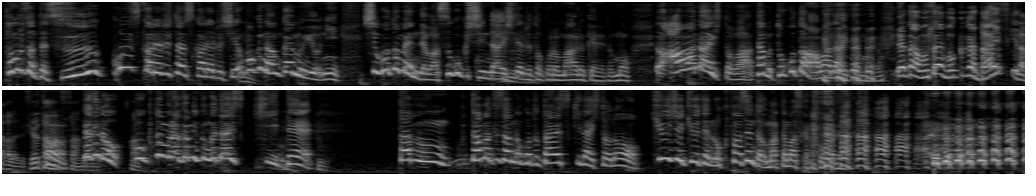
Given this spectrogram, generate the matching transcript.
タモリさんってすっごい好かれる人は好かれるし、僕何回も言うように仕事面ではすごく信頼してるところもあるけれども、合わない人は多分とことん合わないと思うよ。いやだから僕が大好きだからですよ玉津さん、うんだけど、僕と村上君が大好きで、多分玉手さんのこと大好きな人の99.6%は埋まってますからここで。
